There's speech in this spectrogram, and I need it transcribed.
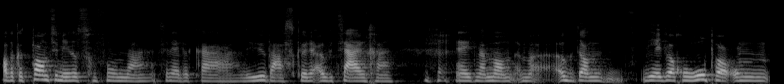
had ik het pand inmiddels gevonden. En toen heb ik uh, de huurbaas kunnen overtuigen. en heeft mijn man ook dan, die heeft wel geholpen om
